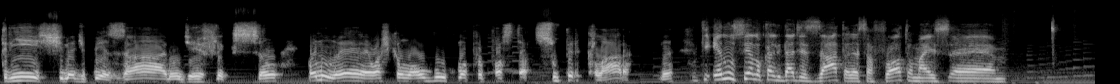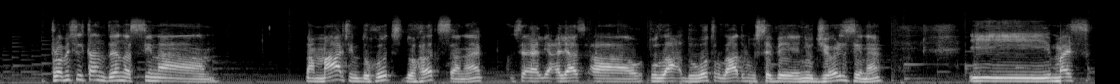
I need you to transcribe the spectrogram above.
triste, né? De pesar ou de reflexão. Mas não é, eu acho que é um álbum com uma proposta super clara, né? Porque eu não sei a localidade exata dessa foto, mas é, provavelmente ele está andando assim na, na margem do, Hudson, do Hudson, né? Aliás, a, do, la, do outro lado você vê New Jersey, né? E, mas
